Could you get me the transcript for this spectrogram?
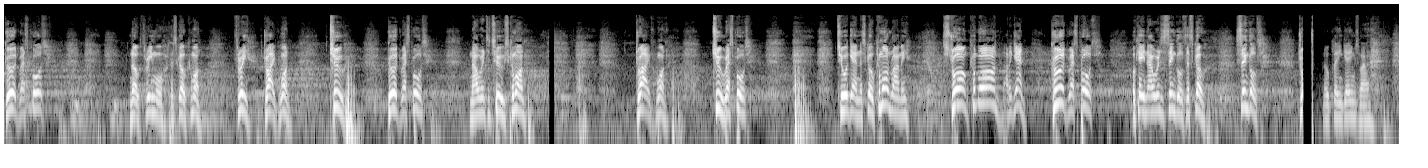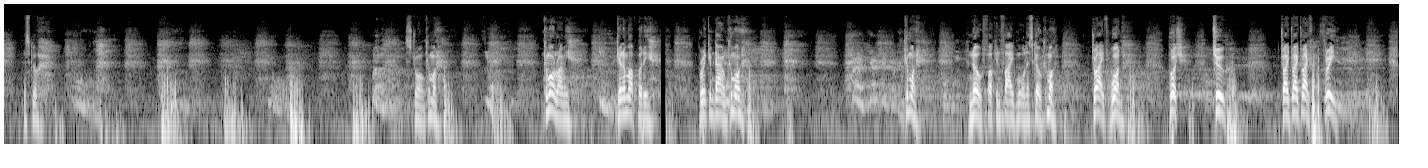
Good, rest pause. No, three more. Let's go. Come on. Three, drive. One, two. Good, rest pause. Now we're into twos. Come on. Drive. One, two, rest pause. Two again. Let's go. Come on, Ramy. Strong. Come on. And again. Good, rest pause. Okay, now we're into singles. Let's go. Singles. Drive. No playing games, man. Let's go. Strong, come on. Come on, Ramy. Get him up, buddy. Break him down, come on. Come on. No, fucking five more. Let's go. Come on. Drive. One. Push. Two. Drive, drive, drive. Three.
